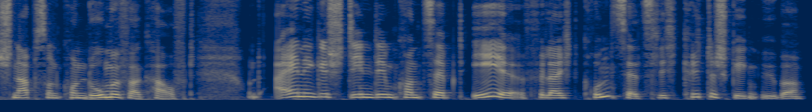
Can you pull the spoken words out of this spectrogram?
Schnaps und Kondome verkauft. Und einige stehen dem Konzept Ehe vielleicht grundsätzlich kritisch gegenüber.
